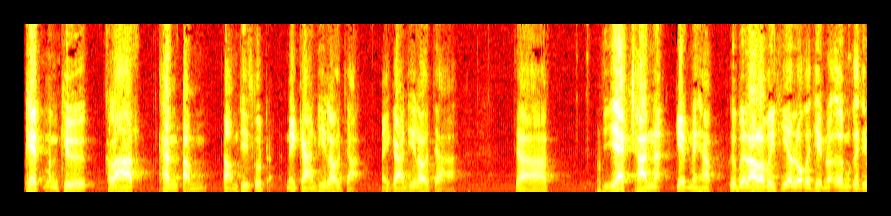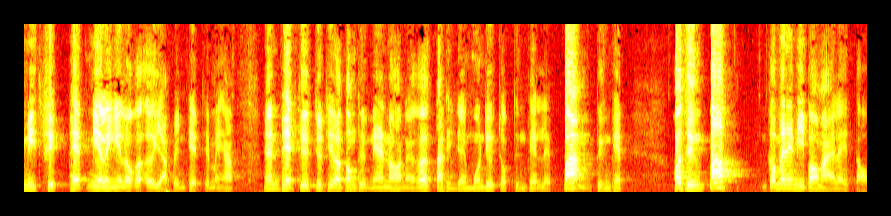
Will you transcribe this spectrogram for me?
เพชรมันคือคลาสขั้นต่ำต่ำที่สุดในการที่เราจะในการที่เราจะจะแยกชั้นอะเก็ตไหมครับคือเวลาเราไปเที่ยวเราก็เห็นว่าเออมันก็จะมีทริปเพชรมีอะไรเงี้ยเราก็เอออยากเป็นเพชรใช่ไหมครับนั้นเพชรคือจุดที่เราต้องถึงแน่นอนนะก็ตัดสินใจม้วนเดียวจบถึงเพชรเลยปั้งถึงเพชรพอถึงปั๊บก็ไม่ได้มีเป้าหมายอะไรต่อ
